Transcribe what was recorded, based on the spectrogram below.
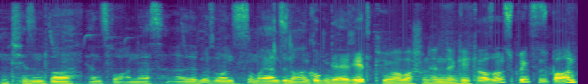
Und hier sind wir ganz woanders. Also das müssen wir uns nochmal ganz genau angucken. Der Gerät kriegen wir aber schon hin, denke ich. Aber sonst springt sie super an.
